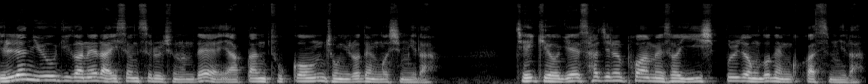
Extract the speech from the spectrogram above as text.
1년 유효기간의 라이센스를 주는데 약간 두꺼운 종이로 된 것입니다. 제 기억에 사진을 포함해서 20불 정도 낸 것 같습니다.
